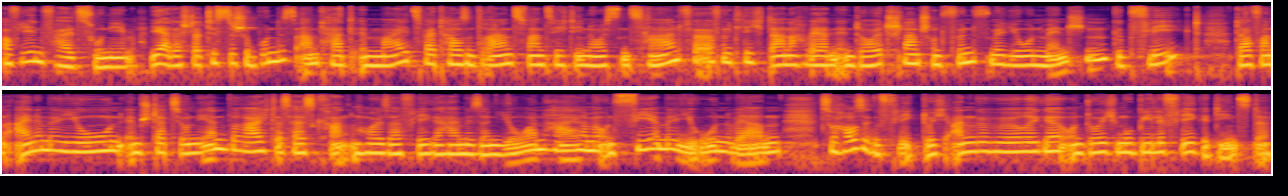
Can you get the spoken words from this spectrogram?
auf jeden Fall zunehmen. Ja, das Statistische Bundesamt hat im Mai 2023 die neuesten Zahlen veröffentlicht. Danach werden in Deutschland schon fünf Millionen Menschen gepflegt, davon eine Million im stationären Bereich, das heißt Krankenhäuser, Pflegeheime, Seniorenheime und vier Millionen werden zu Hause gepflegt durch Angehörige und durch mobile Pflegedienste.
